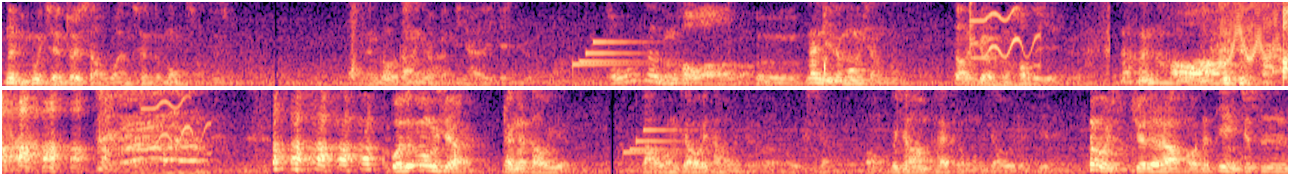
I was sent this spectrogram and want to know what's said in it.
那你目前最想完成的梦想是什么？能够当一个很厉害的演员嘛。哦，这很好啊，嗯，那你的梦想呢？当一个很好的演员。那很好啊。我的梦想当个导演，把王家卫当我的偶像。哦，我想要拍成王家卫的电影。那我觉得啊，好的电影就是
